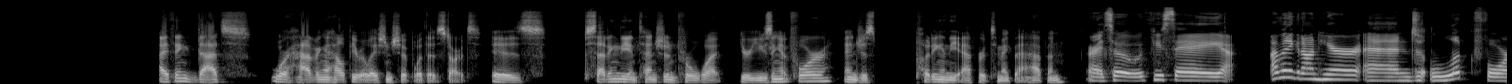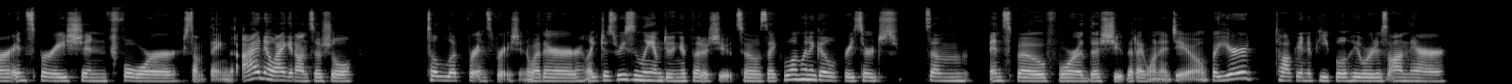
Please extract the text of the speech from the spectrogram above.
I think that's where having a healthy relationship with it starts is setting the intention for what you're using it for and just putting in the effort to make that happen. All right. So if you say, I'm going to get on here and look for inspiration for something, I know I get on social to look for inspiration, whether like just recently I'm doing a photo shoot. So I was like, well, I'm going to go research some inspo for the shoot that I want to do. But you're talking to people who are just on there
